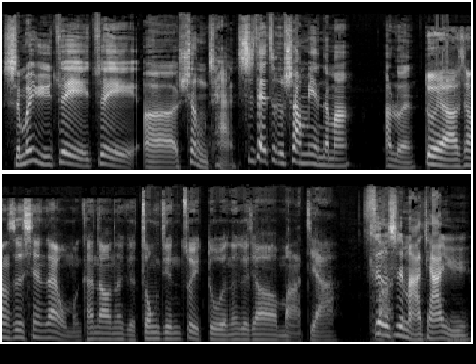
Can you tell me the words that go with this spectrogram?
什么鱼最最呃盛产？是在这个上面的吗？阿伦？对啊，像是现在我们看到那个中间最多的那个叫马家，这个是马家鱼。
